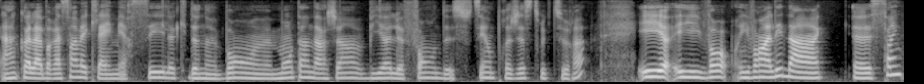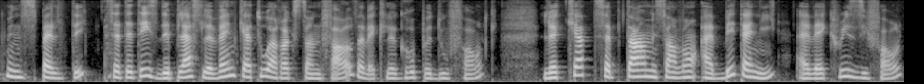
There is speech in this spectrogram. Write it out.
en collaboration avec la MRC, qui donne un bon montant d'argent via le fonds de soutien aux projets structurants. Et, et ils, vont, ils vont aller dans euh, cinq municipalités. Cet été, ils se déplacent le 24 août à Roxton Falls avec le groupe Do Folk. Le 4 septembre, ils s'en vont à Bethany avec Rizzy Folk.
